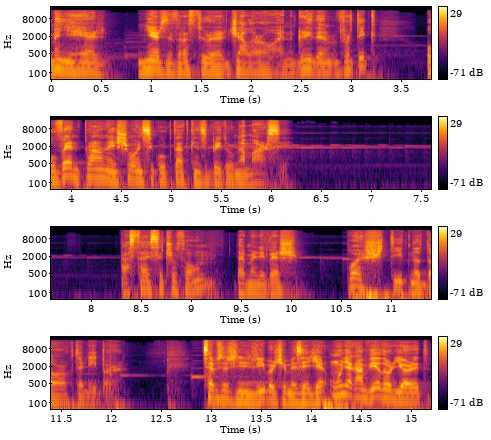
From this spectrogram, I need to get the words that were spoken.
menjëherë njerëzit rreth tyre gjallërohen, ngrihen vërtik, u vën pranë e i shohin sikur këta të kenë zbritur nga Marsi. Pastaj siç u thon, do e merrni vesh po e shtit në dorë këtë libër. Sepse është një libër që mezi e gjen. Unë ja kam vjedhur njërit.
